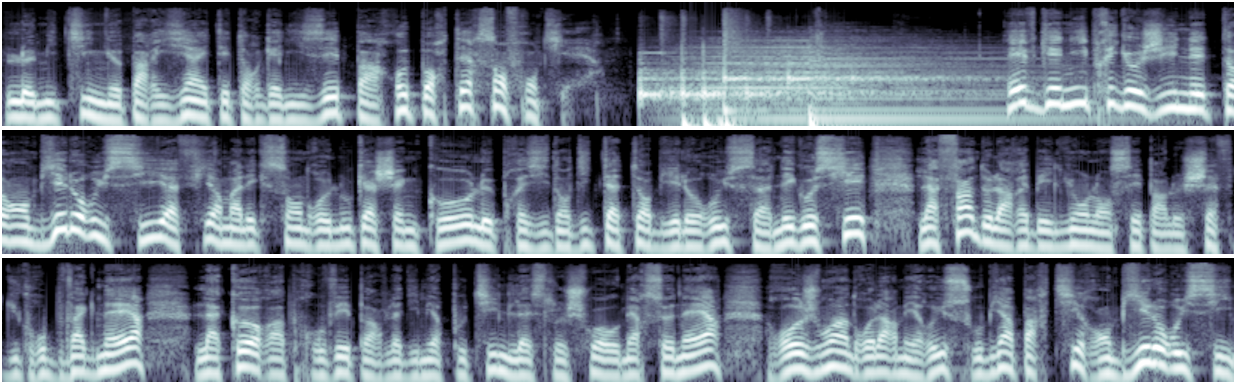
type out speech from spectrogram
Le meeting parisien était organisé par Reporters sans frontières. Evgeny Prigogine est en Biélorussie, affirme Alexandre Loukachenko. Le président dictateur biélorusse a négocié la fin de la rébellion lancée par le chef du groupe Wagner. L'accord approuvé par Vladimir Poutine laisse le choix aux mercenaires, rejoindre l'armée russe ou bien partir en Biélorussie.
